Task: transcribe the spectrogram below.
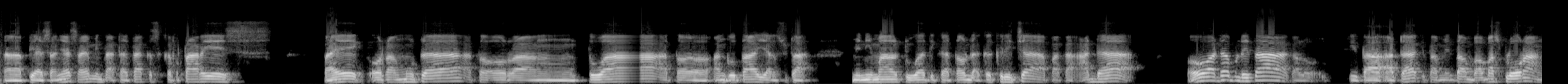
Nah, biasanya saya minta data ke sekretaris, baik orang muda atau orang tua atau anggota yang sudah minimal 2-3 tahun tidak ke gereja, apakah ada? Oh ada pendeta, kalau kita ada, kita minta umpama 10 orang.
